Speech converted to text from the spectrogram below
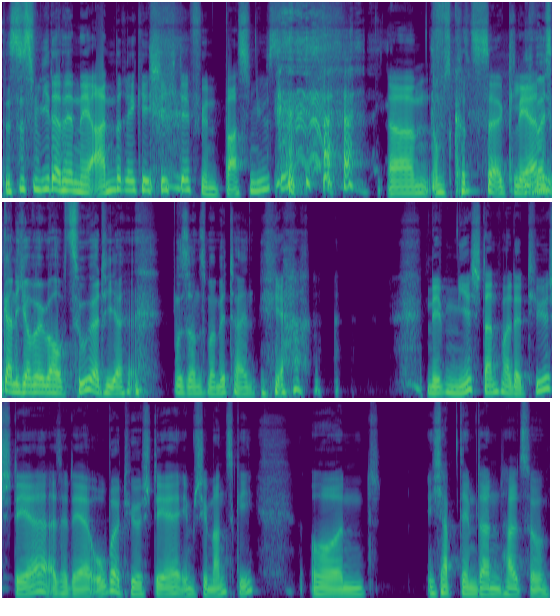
Das ist wieder eine andere Geschichte für ein Bassmusic. ähm, um es kurz zu erklären. Ich weiß gar nicht, ob er überhaupt zuhört hier. Muss er uns mal mitteilen. Ja. Neben mir stand mal der Türsteher, also der Obertürsteher im Schimanski. Und ich habe dem dann halt so,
